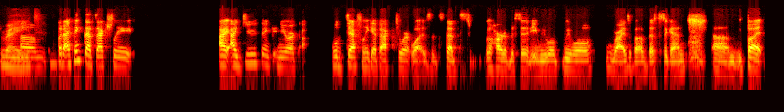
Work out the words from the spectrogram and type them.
Right. Um, but I think that's actually, I, I do think in New York we'll definitely get back to where it was. It's that's the heart of the city. We will we will rise above this again. Um, but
